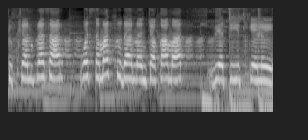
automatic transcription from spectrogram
शिक्षण प्रसार व समाज सुधारणांच्या कामात व्यतीत केले.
